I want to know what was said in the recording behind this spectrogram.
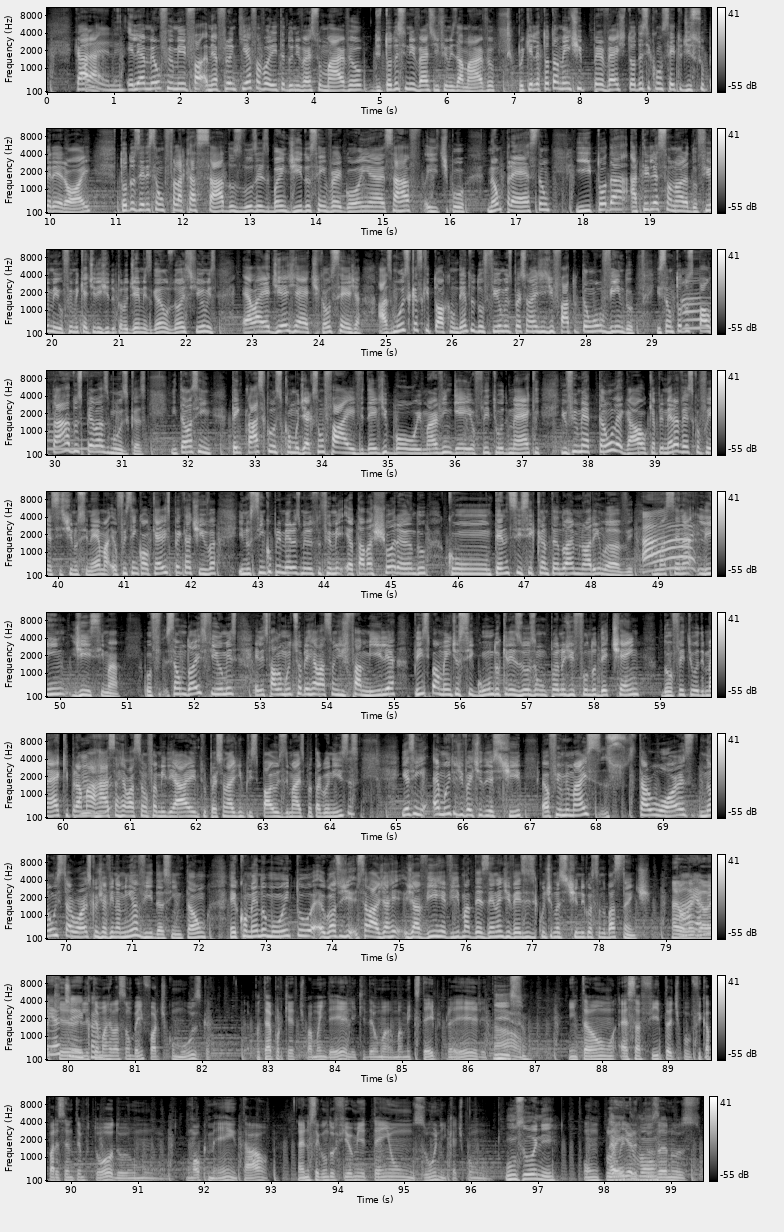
Cara, ele. ele é meu filme, minha franquia favorita do universo Marvel, de todo esse universo de filmes da Marvel, porque ele é totalmente perverte todo esse conceito de super-herói. Todos eles são fracassados, losers, bandidos sem vergonha, sarraf... e tipo, não prestam. E toda a trilha sonora do filme, o filme que é dirigido pelo James Gunn, os dois filmes, ela é diegética, ou seja, as músicas que tocam dentro do filme, os personagens de fato estão ouvindo e são todos Ah. pautados pelas músicas. Então, assim, tem clássicos como Jackson 5, David Bowie, Marvin Gaye, Fleetwood Mac, e o filme é tão legal que a primeira vez que eu fui assistir no cinema, eu fui sem qualquer expectativa e nos cinco primeiros minutos do filme eu tava chorando com Tennessee cantando I'm Not in Love, numa Ai. cena lindíssima. O são dois filmes, eles falam muito sobre relação de família, principalmente o segundo, que eles usam um plano de fundo The Chain, do Fleetwood Mac, pra amarrar essa relação familiar entre o personagem principal e os demais protagonistas. E assim, é muito divertido de assistir. É o filme mais Star Wars, não Star Wars, que eu já vi na minha vida, assim. Então, recomendo muito. Eu gosto de, sei lá, já, já vi e revi uma dezena de vezes e continuo assistindo e gostando bastante. É, o Ai, legal é que ele dica. tem uma relação bem forte com música. Até porque, tipo, a mãe dele que deu uma, uma mixtape pra ele e tal. Isso. Então, essa fita, tipo, fica aparecendo o tempo todo, um, um Walkman e tal. Aí no segundo filme tem um Zune, que é tipo um, Um Zune, um player É muito bom. dos anos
